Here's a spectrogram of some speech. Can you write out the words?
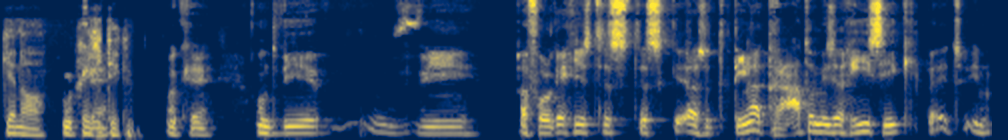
Genau, okay. richtig. Okay. Und wie, wie erfolgreich ist das, das also das Thema Drahtum ist ja riesig bei, in,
